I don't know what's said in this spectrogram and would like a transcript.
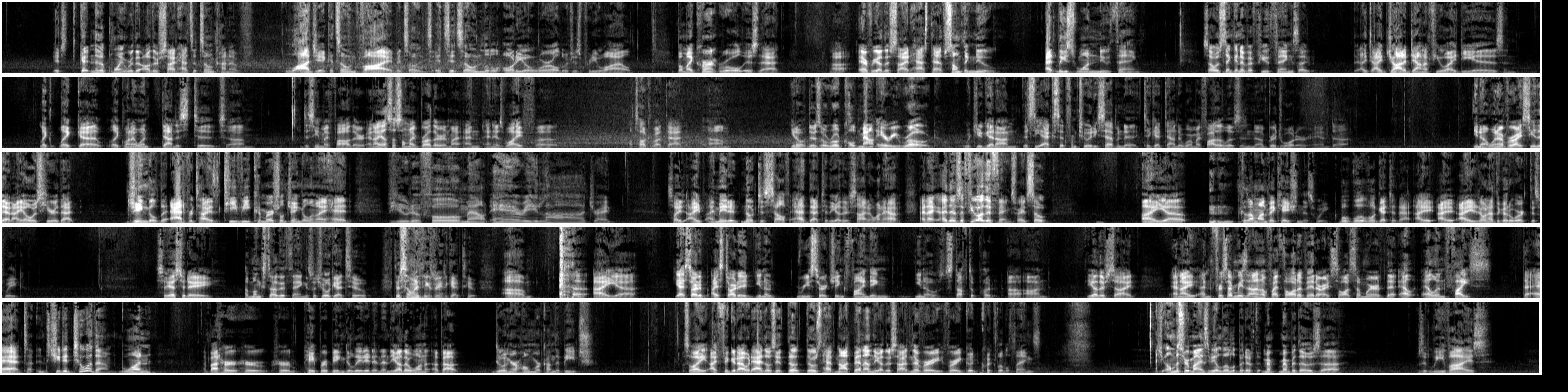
It's getting to the point where the other side has its own kind of logic, its own vibe, its own, it's, it's its own little audio world, which is pretty wild. But my current rule is that uh, every other side has to have something new, at least one new thing. So I was thinking of a few things. I, I, I jotted down a few ideas and like like uh, like when I went down to to, um, to see my father, and I also saw my brother and my and, and his wife. Uh, I'll talk about that. Um, you know, there's a road called Mount Airy Road, which you get on. It's the exit from 287 to, to get down to where my father lives in uh, Bridgewater, and uh, you know, whenever I see that, I always hear that jingle, the advertised TV commercial jingle in my head. Beautiful Mount Airy Lodge, right? So I, I, I, made a note to self, add that to the other side. I want to have, and I, I, there's a few other things, right? So I, because uh, I'm on vacation this week, we'll, we'll, we'll, get to that. I, I, don't have to go to work this week. So yesterday, amongst other things, which we'll get to, there's so many things we're going to get to. Um, I uh, yeah, I started I started you know researching, finding you know stuff to put uh, on the other side, and I and for some reason I don't know if I thought of it or I saw it somewhere that El- Ellen Feiss, the ads, she did two of them. One about her her her paper being deleted, and then the other one about doing her homework on the beach. So I, I figured I would add those. Those have not been on the other side, and they're very very good, quick little things. She almost reminds me a little bit of the, remember those uh, was it Levi's?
